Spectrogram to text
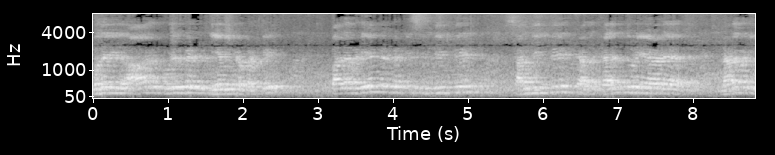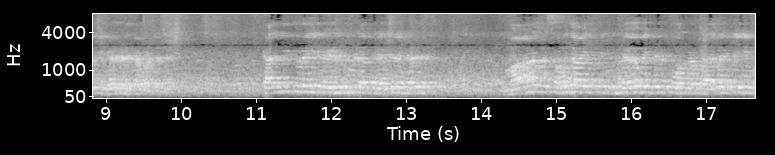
முதலில் ஆறு குழுக்கள் நியமிக்கப்பட்டு பல விடயங்கள் பற்றி சிந்தித்து சந்தித்து கலந்துரையாட நடவடிக்கைகள் எடுக்கப்பட்டன. கல்வித்துறையில் எழுந்துள்ள பிரச்சனைகள் மாணவ சமுதாயத்தின் தேவைகள் போன்ற பலவற்றையும்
